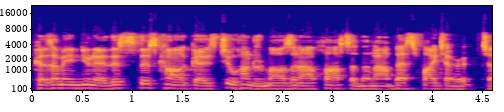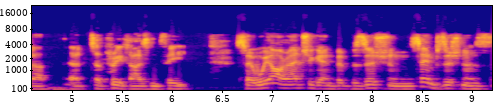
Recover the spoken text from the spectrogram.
Because, I mean, you know, this, this car goes 200 miles an hour faster than our best fighter at, uh, at uh, 3,000 feet. So we are actually going to position, same position as,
